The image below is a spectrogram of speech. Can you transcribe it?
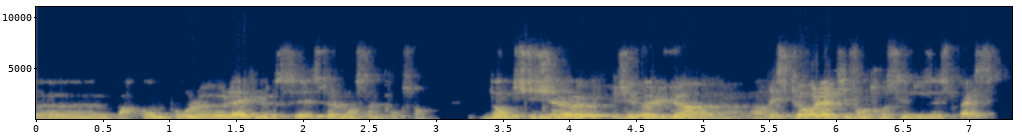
Euh, par contre, pour l'aigle, c'est seulement 5%. Donc, si j'évalue un, risque relatif entre ces deux espèces,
